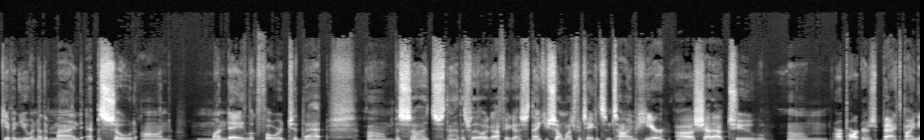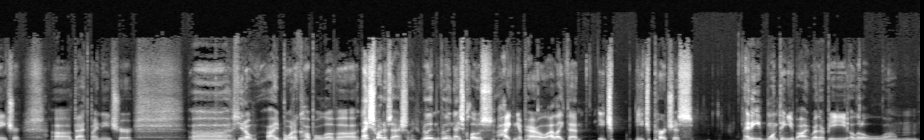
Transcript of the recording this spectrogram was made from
giving you another Mind episode on Monday. Look forward to that. Um, besides that, that's really all I got for you guys. Thank you so much for taking some time here. Uh, shout out to um, our partners, Backed by Nature. Uh, Backed by Nature. Uh, you know, I bought a couple of uh, nice sweaters actually. Really, really nice clothes, hiking apparel. I like that. Each each purchase, any one thing you buy, whether it be a little, um,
